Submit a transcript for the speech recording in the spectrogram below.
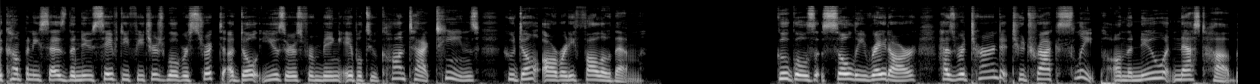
The company says the new safety features will restrict adult users from being able to contact teens who don't already follow them. Google's Soli radar has returned to track sleep on the new Nest Hub.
